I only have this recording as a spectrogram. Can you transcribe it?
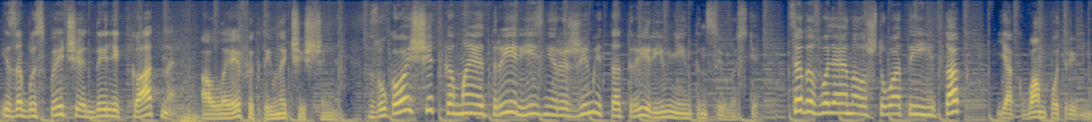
і забезпечує делікатне, але ефективне чищення. Звукова щітка має три різні режими та три рівні інтенсивності. Це дозволяє налаштувати її так, як вам потрібно.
